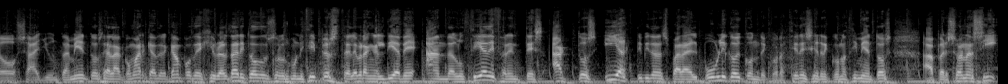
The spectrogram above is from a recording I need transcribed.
Los ayuntamientos de la comarca del campo de Gibraltar y todos los municipios celebran el Día de Andalucía, diferentes actos y actividades para el público y con decoraciones y reconocimientos a personas y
